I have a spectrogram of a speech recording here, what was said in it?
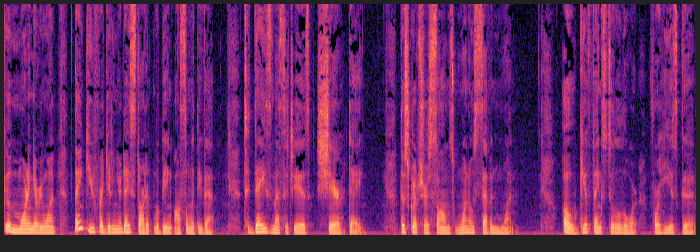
Good morning, everyone. Thank you for getting your day started with being awesome with Yvette. Today's message is Share Day. The scripture is Psalms 107 1. Oh, give thanks to the Lord, for he is good,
